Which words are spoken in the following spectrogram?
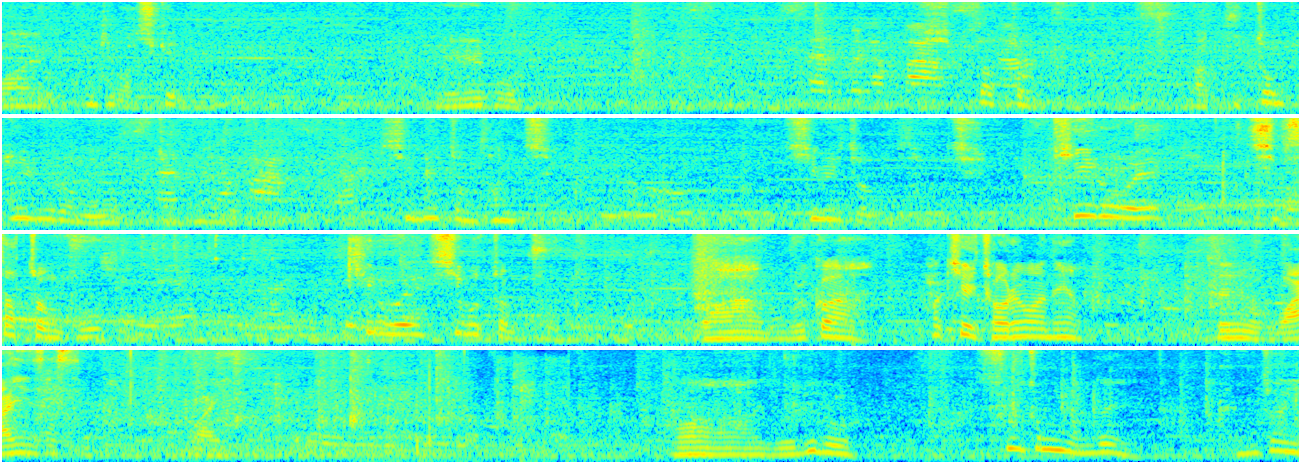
와 이거 고기 맛있겠네. 일본. 14.9 아 9.8유로네요 11.37 11.37 키로에 14.9 키로에 15.9 와 물가 확실히 저렴하네요. 저는 와인 샀습니다. 와인. 와 여기도 술 종류인데 굉장히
